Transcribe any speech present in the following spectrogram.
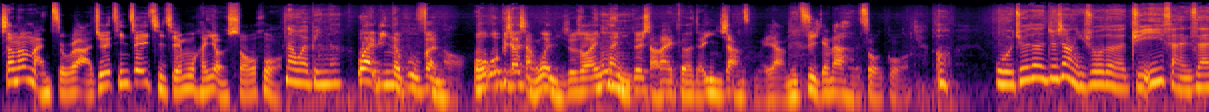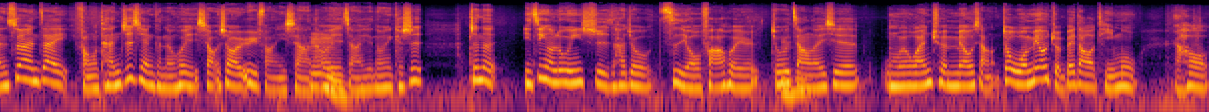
相当满足啦，觉得听这一期节目很有收获。那外宾呢？外宾的部分哦，我我比较想问你，就是说，哎，那你对小赖哥的印象怎么样？你自己跟他合作过？哦。我觉得就像你说的，举一反三。虽然在访谈之前可能会稍稍微预防一下，他会讲一些东西，嗯、可是真的，一进了录音室，他就自由发挥，就会讲了一些我们完全没有想，就我没有准备到的题目。然后，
